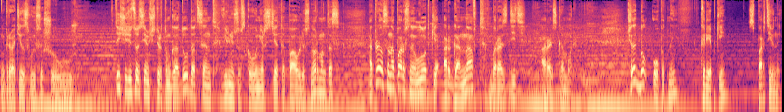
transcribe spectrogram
не превратилось в высохшую лужу. В 1974 году доцент Вильнюсовского университета Паулюс Нормантас отправился на парусной лодке «Аргонавт» бороздить Аральское море. Человек был опытный, крепкий, спортивный.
